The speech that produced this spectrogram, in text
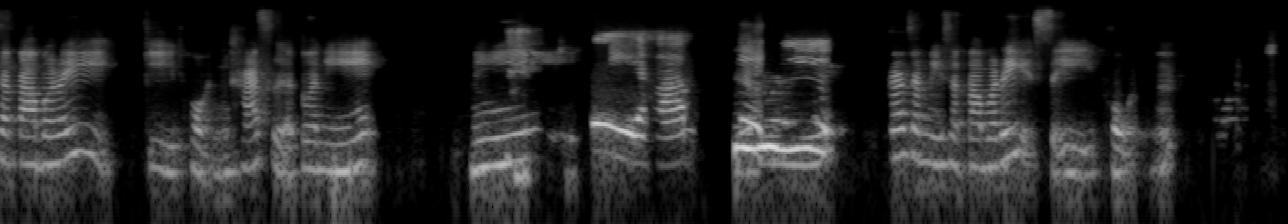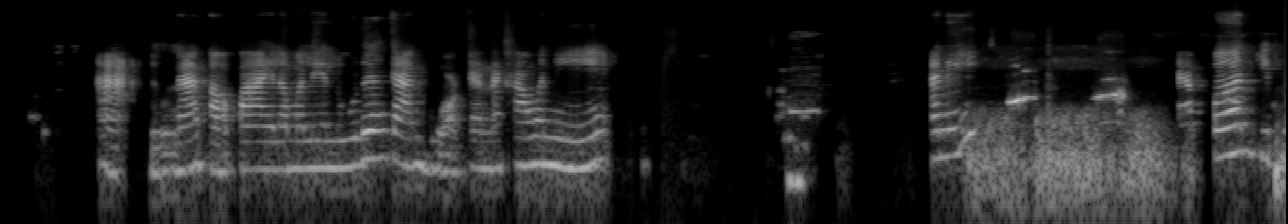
สตรอเบอรี่กี่ผลคะเสือตัวนี้นี่สี่ครับทีก็จะมีสตรอเบอรี่สี่ผล อะ ดูหน้าต่อไปเรามาเรียนรู้เรื่องการบวกกันนะคะวันนี้ อันนี้แอปเปิลกี่ผ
